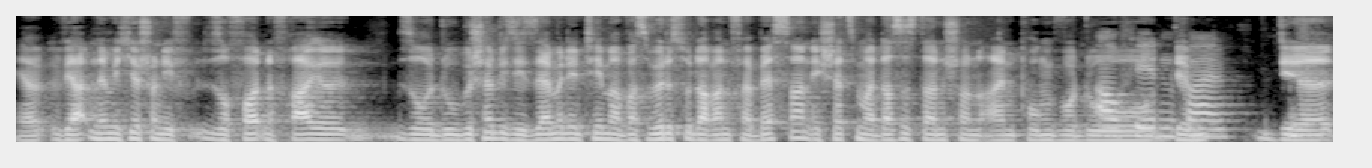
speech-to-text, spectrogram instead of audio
Ja, wir hatten nämlich hier schon die, sofort eine Frage, so du beschäftigst dich sehr mit dem Thema, was würdest du daran verbessern? Ich schätze mal, das ist dann schon ein Punkt, wo du dir, dir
